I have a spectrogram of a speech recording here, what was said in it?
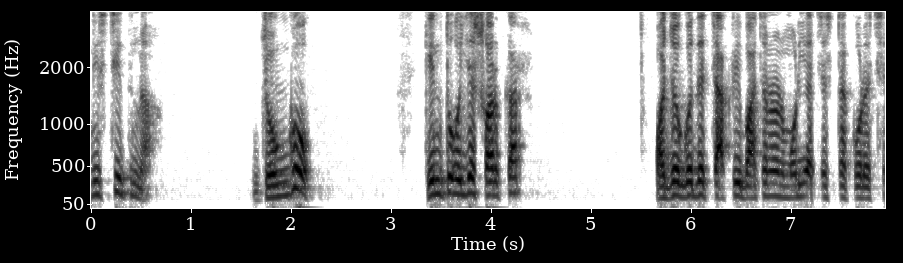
নিশ্চিত না। যোগ্য? কিন্তু ওই যে সরকার অযোগ্যদের চাকরি বাঁচানোর মরিয়া চেষ্টা করেছে।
